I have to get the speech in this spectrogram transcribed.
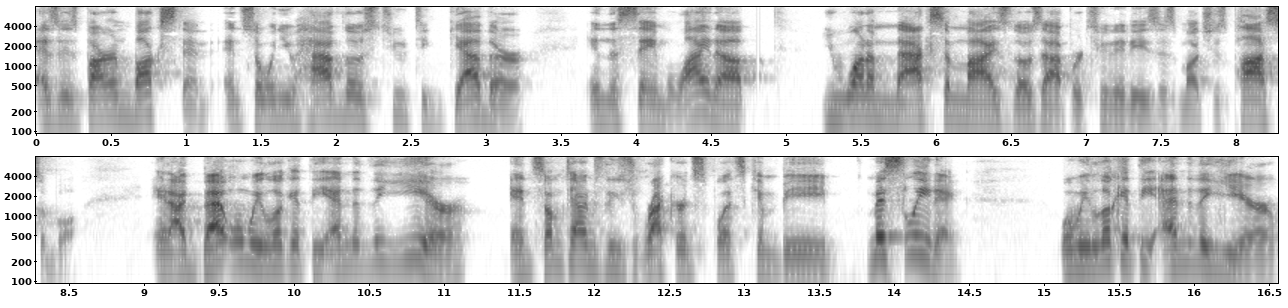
as is Byron Buxton. And so when you have those two together in the same lineup, you want to maximize those opportunities as much as possible. And I bet when we look at the end of the year, and sometimes these record splits can be misleading. When we look at the end of the year,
